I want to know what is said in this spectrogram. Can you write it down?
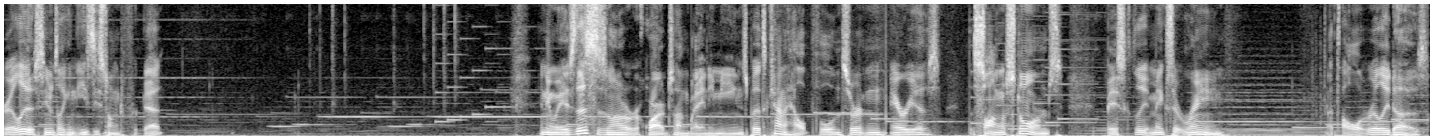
Really? It seems like an easy song to forget. Anyways, this is not a required song by any means, but it's kind of helpful in certain areas. The Song of Storms. Basically, it makes it rain. That's all it really does.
